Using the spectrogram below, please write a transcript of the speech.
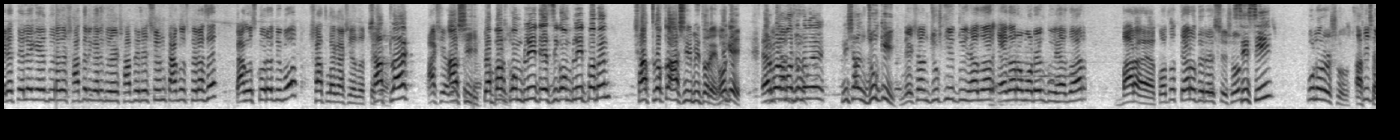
এটা তেলের গাড়ি দুই হাজার সাতের গাড়ি দুই হাজার সাতের রেজিস্ট্রেশন কাগজ ফেল আছে কাগজ করে দিব সাত লাখ আশি হাজার টাকা। লাখ আশি হাজার আশি। টাকা। পেপার কমপ্লিট এসি কমপ্লিট পাবেন সাত লক্ষ আশির ভিতরে ওকে এরপর আমাদের থাকবে নিশান জুকি নেশন জুকি দুই হাজার এগারো মডেল দুই হাজার বারো কত? তেরোতে রেজিস্ট্রেশন। সিসি পনেরোশো আচ্ছা।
